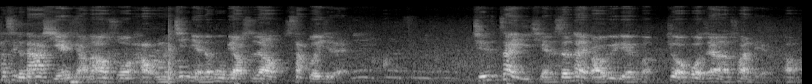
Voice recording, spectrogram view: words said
它是一个大家协调，然后说好，我们今年的目标是要杀堆起来。其实，在以前生态保育联盟就有过这样的串联啊。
